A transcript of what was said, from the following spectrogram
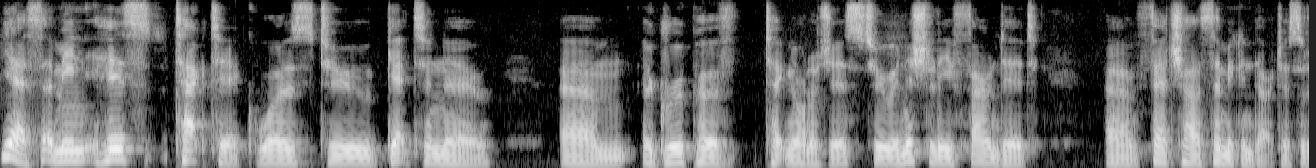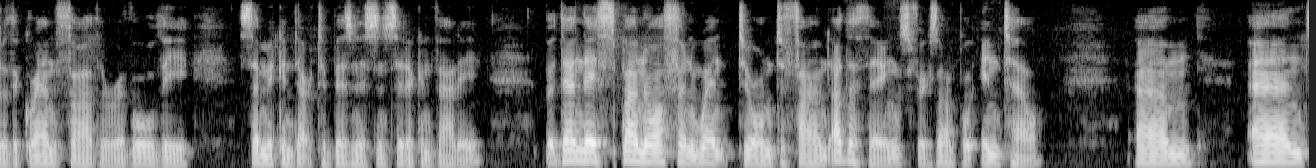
Yes, I mean his tactic was to get to know um, a group of technologists who initially founded um, Fairchild Semiconductor, sort of the grandfather of all the semiconductor business in Silicon Valley. But then they spun off and went on to found other things, for example, Intel. Um, and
